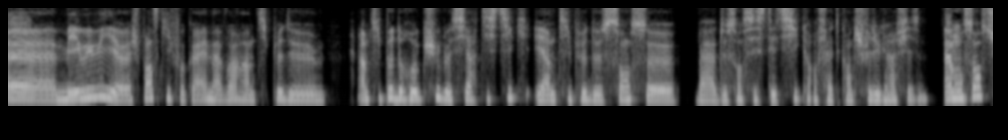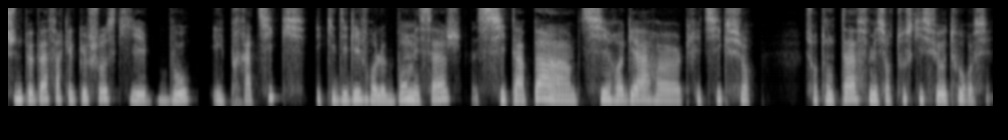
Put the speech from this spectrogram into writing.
euh, mais oui oui je pense qu'il faut quand même avoir un petit peu de un petit peu de recul aussi artistique et un petit peu de sens euh, bah, de sens esthétique en fait quand tu fais du graphisme. À mon sens, tu ne peux pas faire quelque chose qui est beau et pratique et qui délivre le bon message si t'as pas un petit regard euh, critique sur sur ton taf mais sur tout ce qui se fait autour aussi.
